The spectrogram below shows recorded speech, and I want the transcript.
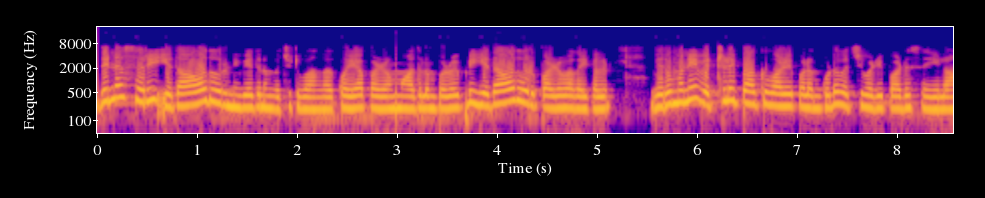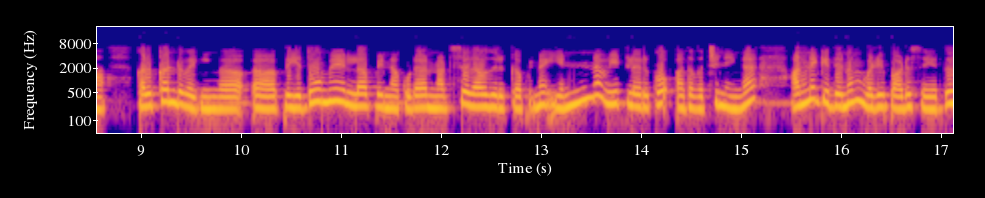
தினசரி ஏதாவது ஒரு நிவேதனம் வச்சுட்டு வாங்க. கொய்யாப்பழம் மாதுளம்பழம் இப்படி ஏதாவது ஒரு பழ வகைகள் வெறுமனே வெற்றிலைப்பாக்கு வாழைப்பழம் கூட வச்சு வழிபாடு செய்யலாம். கல்கண்டு வைக்கிங்க அப்படி எதுவுமே இல்லை அப்படின்னா கூட நட்ஸ் ஏதாவது இருக்கு அப்படின்னா என்ன வீட்டில் இருக்கோ அதை வச்சு நீங்க அன்னைக்கு தினம் வழிபாடு செய்யறது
